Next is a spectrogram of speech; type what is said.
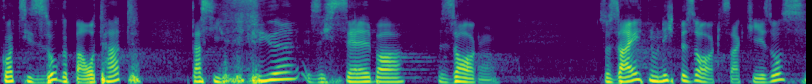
Gott sie so gebaut hat, dass sie für sich selber sorgen. So seid nun nicht besorgt, sagt Jesus,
